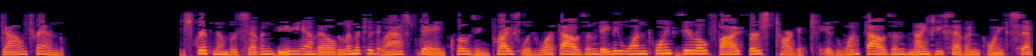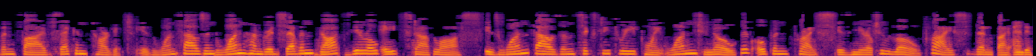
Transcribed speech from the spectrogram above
downtrend Script number 7 BML Limited last day. Closing price was 1081.05 first target is 1097.75 second target is 1107.08 stop loss is 1063.1 to know if open price is near too low price then buy. And if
